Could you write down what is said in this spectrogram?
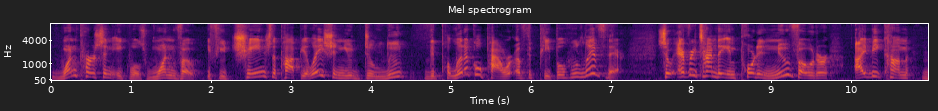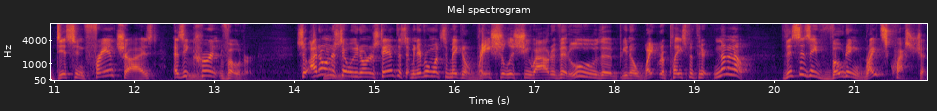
one person equals one vote. If you change the population, you dilute the political power of the people who live there. So every time they import a new voter, I become disenfranchised as a hmm. current voter. So I don't hmm. understand why we don't understand this. I mean, everyone wants to make a racial issue out of it. Ooh, the you know white replacement theory. No, no, no. This is a voting rights question.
